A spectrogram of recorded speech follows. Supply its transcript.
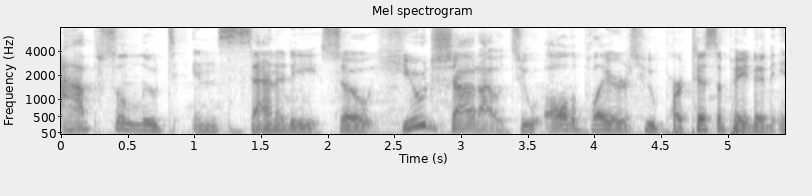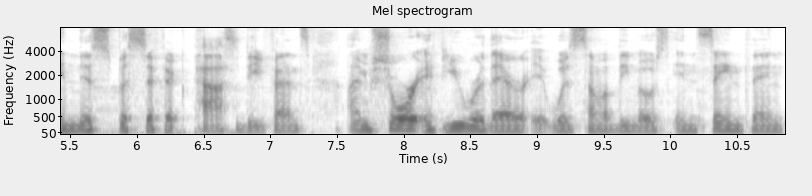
absolute insanity. So huge shout out to all the players who participated in this specific pass defense. I'm sure if you were there it was some of the most insane thing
